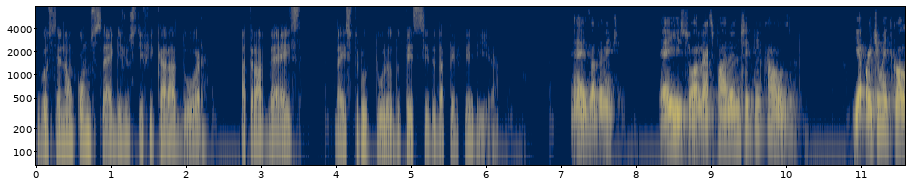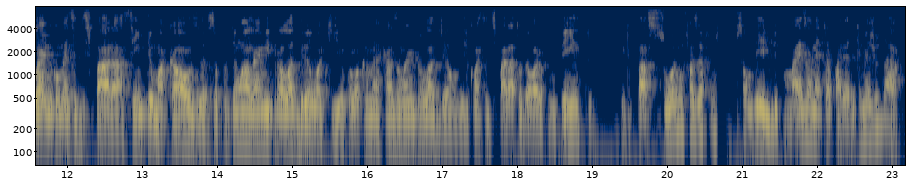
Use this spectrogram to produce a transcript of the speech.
e você não consegue justificar a dor através da estrutura do tecido da periferia. É, exatamente. É isso, o alarme disparando sem ter causa. E a partir do momento que o alarme começa a disparar sem ter uma causa, se eu ter um alarme para ladrão aqui, eu coloco na minha casa um alarme para ladrão, ele começa a disparar toda hora com vento, ele passou a não fazer a função dele, ele mais vai me atrapalhar do que me ajudar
